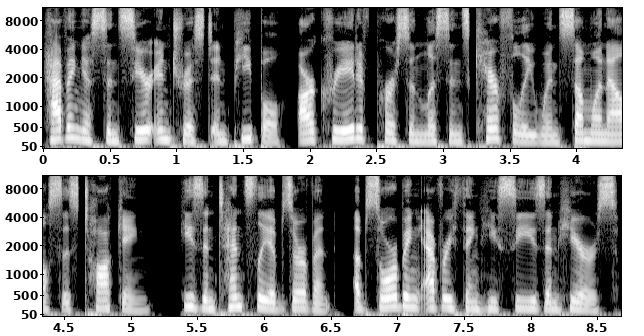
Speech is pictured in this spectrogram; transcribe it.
Having a sincere interest in people, our creative person listens carefully when someone else is talking. He's intensely observant, absorbing everything he sees and hears.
